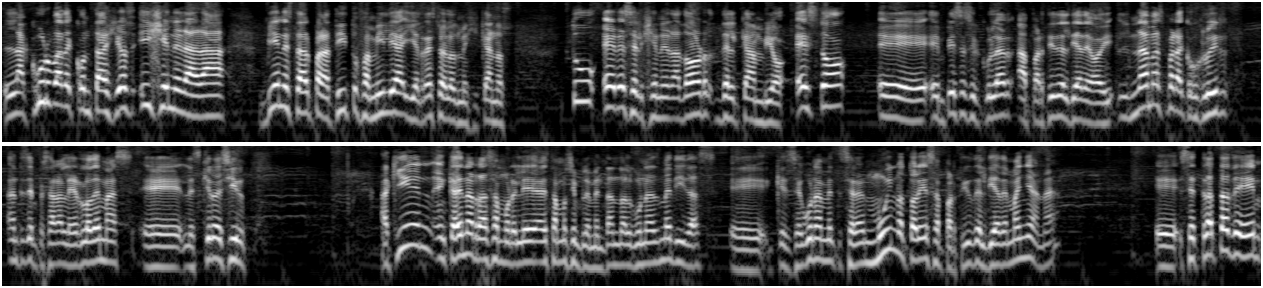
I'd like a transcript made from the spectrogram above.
la curva de contagios y generará bienestar para ti, tu familia y el resto de los mexicanos. Tú eres el generador del cambio. Esto eh, empieza a circular a partir del día de hoy. Nada más para concluir, antes de empezar a leer lo demás, eh, les quiero decir, aquí en, en Cadena Raza Morelia estamos implementando algunas medidas eh, que seguramente serán muy notorias a partir del día de mañana. Se trata de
